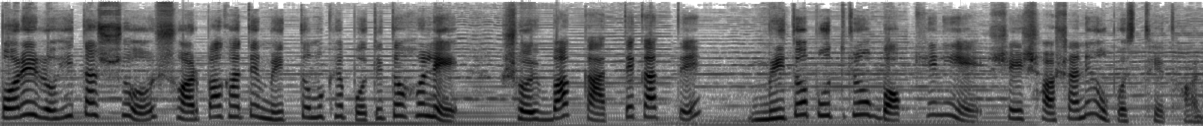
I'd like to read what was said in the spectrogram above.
পরে রোহিতাশ্ব সর্পাঘাতে মৃত্যুমুখে পতিত হলে শৈব্যা কাঁদতে কাঁদতে মৃতপুত্র বক্ষে নিয়ে সেই শ্মশানে উপস্থিত হন।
